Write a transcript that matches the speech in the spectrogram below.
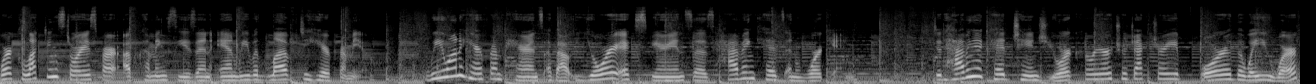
We're collecting stories for our upcoming season, and we would love to hear from you. We want to hear from parents about your experiences having kids and working. Did having a kid change your career trajectory or the way you work?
